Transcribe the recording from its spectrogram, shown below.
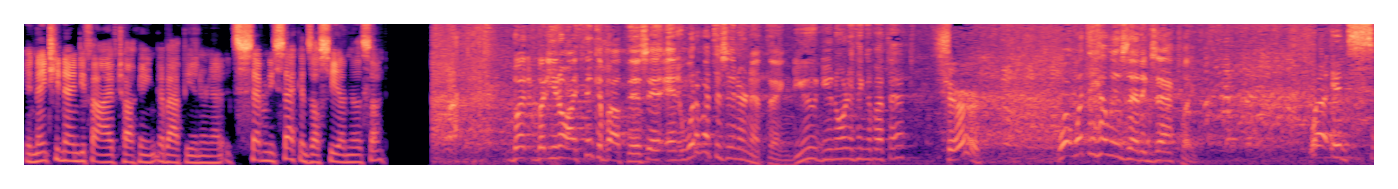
in 1995 talking about the internet. It's 70 seconds. I'll see you on the other side. But, but you know, I think about this, and, and, what about this internet thing? Do you, do you know anything about that? Sure. What, what the hell is that exactly? Well, it's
